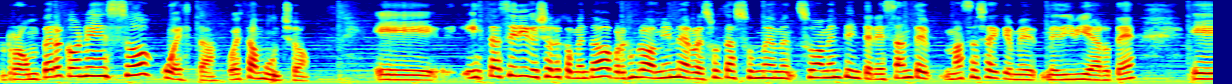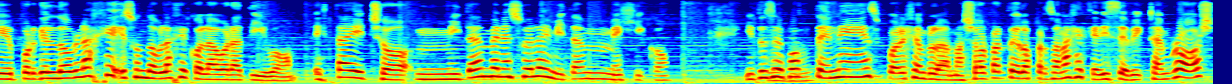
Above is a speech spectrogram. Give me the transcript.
romper con eso cuesta, cuesta mucho. Eh, esta serie que yo les comentaba, por ejemplo, a mí me resulta sumamente interesante, más allá de que me, divierte, eh, porque el doblaje es un doblaje colaborativo. Está hecho mitad en Venezuela y mitad en México. Y entonces vos tenés, por ejemplo, la mayor parte de los personajes que dice Big Time Rush,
